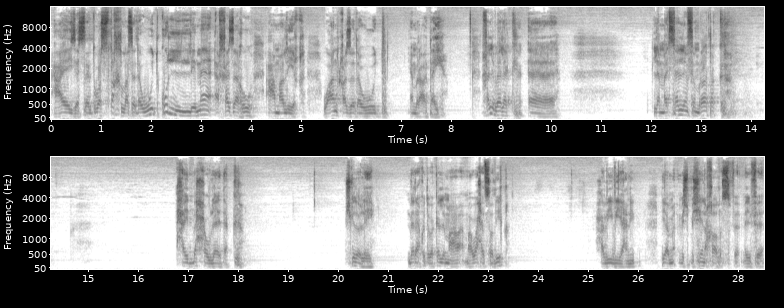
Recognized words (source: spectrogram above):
عايز السرد. واستخلص داود كل ما أخذه عماليق وأنقذ داود امرأتيه. خلي بالك آه لما تسلم في مراتك هيذبحها أولادك. مش كده ولا إيه؟ امبارح كنت بتكلم مع مع واحد صديق. حبيبي يعني مش مش هنا خالص في, في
